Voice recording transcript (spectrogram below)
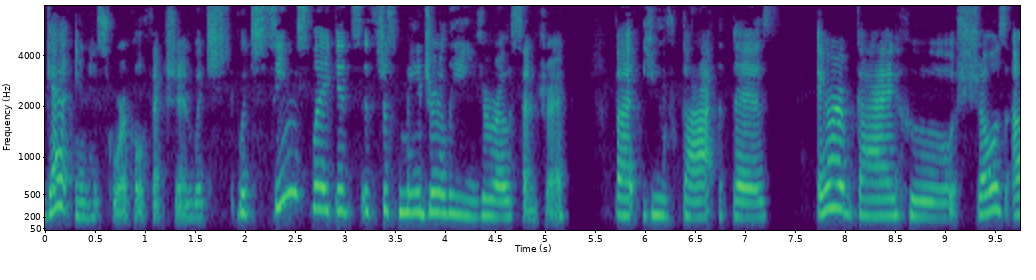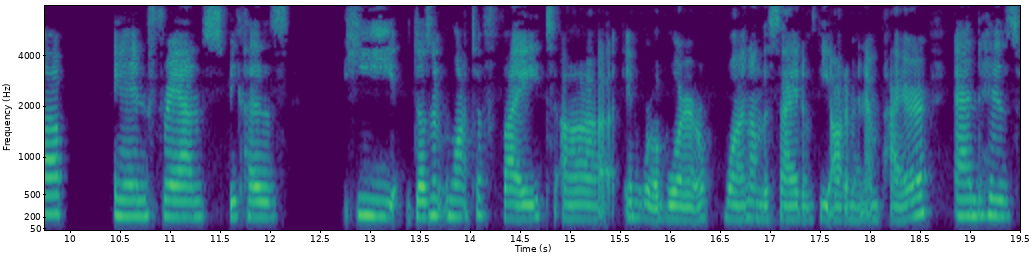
get in historical fiction which which seems like it's it's just majorly eurocentric but you've got this arab guy who shows up in france because he doesn't want to fight uh, in World War One on the side of the Ottoman Empire, and his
